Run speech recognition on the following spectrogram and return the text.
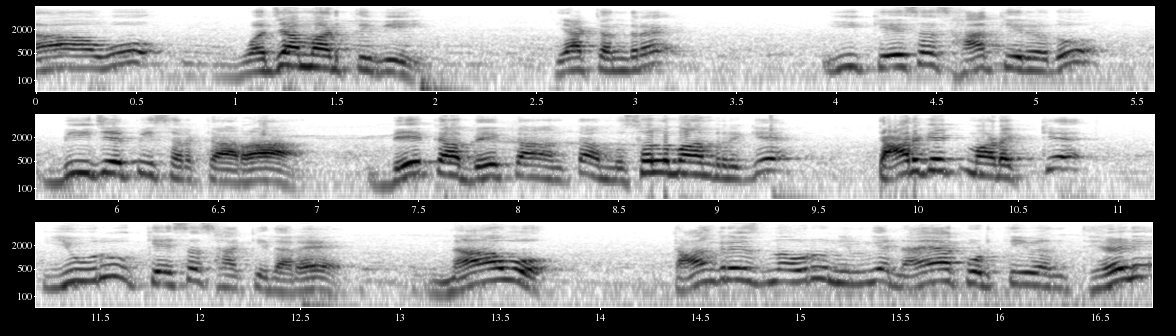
ನಾವು ವಜಾ ಮಾಡ್ತೀವಿ. ಯಾಕಂದರೆ ಈ ಕೇಸಸ್ ಹಾಕಿರೋದು ಬಿ ಜೆ ಪಿ ಸರ್ಕಾರ. ಬೇಕಾ ಬೇಕಾ ಅಂತ ಮುಸಲ್ಮಾನರಿಗೆ ಟಾರ್ಗೆಟ್ ಮಾಡೋಕ್ಕೆ ಇವರು ಕೇಸಸ್ ಹಾಕಿದ್ದಾರೆ. ನಾವು ಕಾಂಗ್ರೆಸ್ನವರು ನಿಮಗೆ ನ್ಯಾಯ ಕೊಡ್ತೀವಿ ಅಂತ ಹೇಳಿ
